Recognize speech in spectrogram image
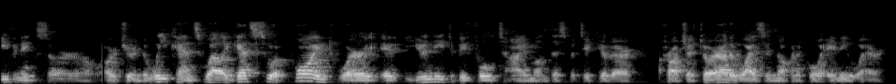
evenings or, or during the weekends. Well, it gets to a point where it, you need to be full time on this particular project, or otherwise you're not going to go anywhere.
